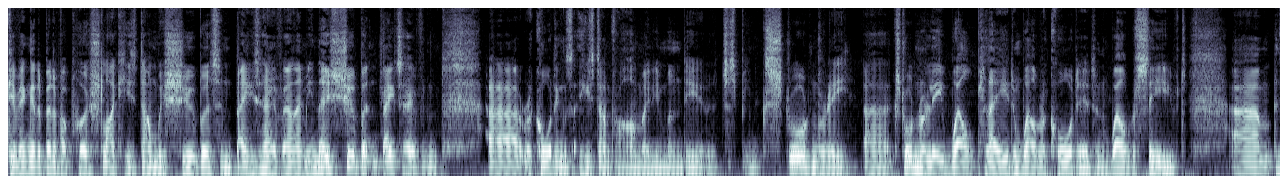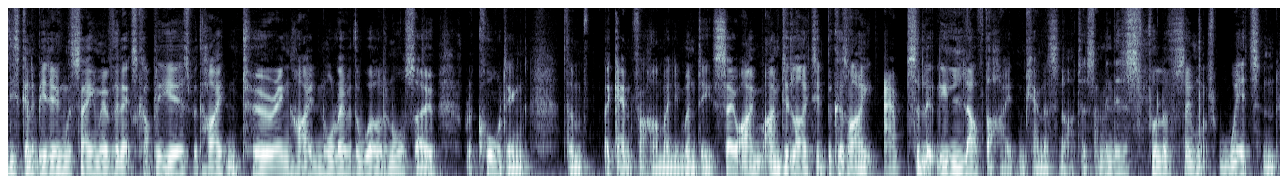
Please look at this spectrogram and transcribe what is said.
giving it a bit of a push like he's done with Schubert and Beethoven. I mean, those Schubert and Beethoven uh, recordings that he's done for Harmonia Mundi have just been extraordinary, uh, extraordinarily well played and well recorded and well received. Um, and he's going to be doing the same over the next couple of years with Haydn, touring Haydn all over the world and also recording them again for Harmonia Mundi. So I'm I'm delighted because I absolutely love the Haydn piano sonatas. I mean, they're just full of so much wit and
